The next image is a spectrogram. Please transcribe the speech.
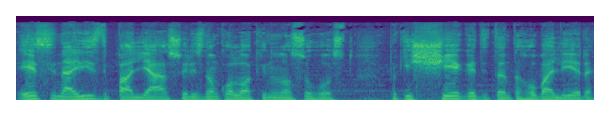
esse nariz de palhaço eles não coloquem no nosso rosto, porque chega de tanta roubalheira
